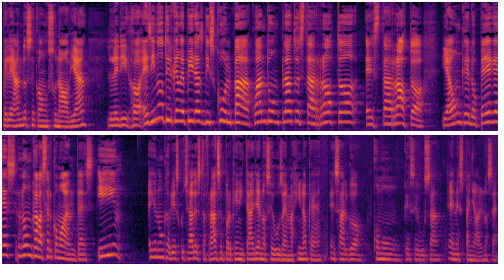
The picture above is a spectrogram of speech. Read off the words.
peleándose con su novia, le dijo, es inútil que me pidas disculpa, cuando un plato está roto, está roto, y aunque lo pegues, nunca va a ser como antes. Y yo nunca había escuchado esta frase porque en Italia no se usa, imagino que es algo común que se usa en español, no sé.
